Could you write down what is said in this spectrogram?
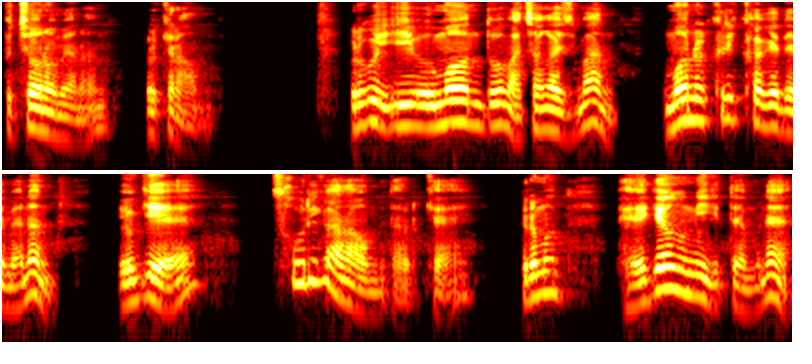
붙여 놓으면은 이렇게 나옵니다. 그리고 이 음원도 마찬가지지만 음원을 클릭하게 되면은 여기에 소리가 나옵니다. 이렇게. 그러면 배경음이기 때문에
